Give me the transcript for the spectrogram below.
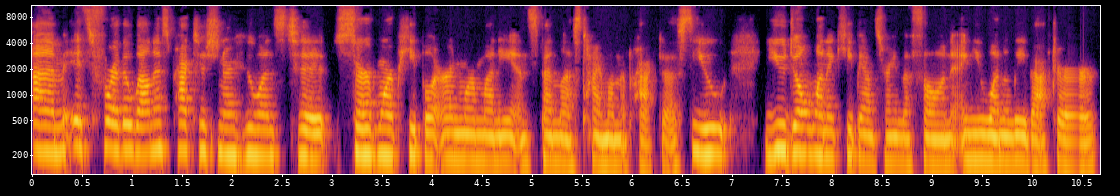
Um, it's for the wellness practitioner who wants to serve more people, earn more money, and spend less time on the practice. You you don't want to keep answering the phone, and you want to leave after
